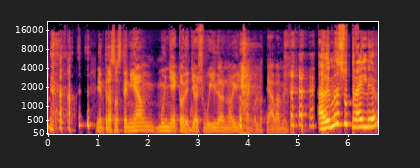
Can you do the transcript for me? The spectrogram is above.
Mientras sostenía un muñeco de Josh Whedon, ¿no? Y los angoloteaba. mientras- Además, su tráiler,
